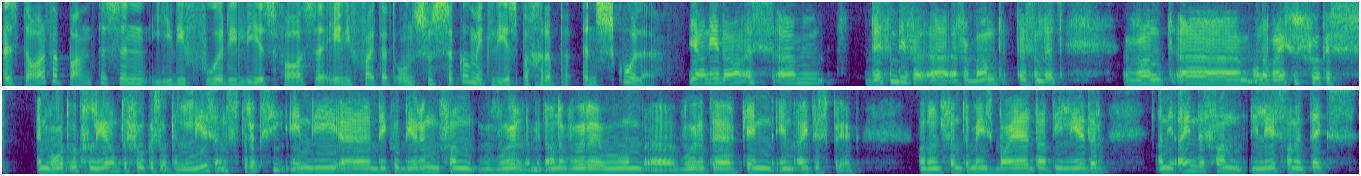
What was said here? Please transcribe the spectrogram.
Is daar 'n verband tussen hierdie voor die leesfase en die feit dat ons so sukkel met leesbegrip in skole? Ja nee, daar is ehm um, definitief 'n verband tussen dit want ehm um, onderwysers fokus en word ook geleer om te fokus op leesinstruksie en die eh uh, dekodering van woorde. Met ander woorde hoe om eh uh, woorde te herken en uit te spreek. Want dan vind 'n mens baie dat die leerder aan die einde van die lees van 'n teks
